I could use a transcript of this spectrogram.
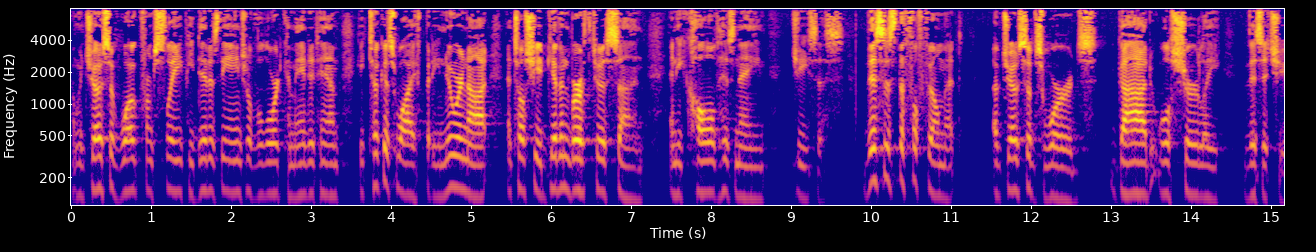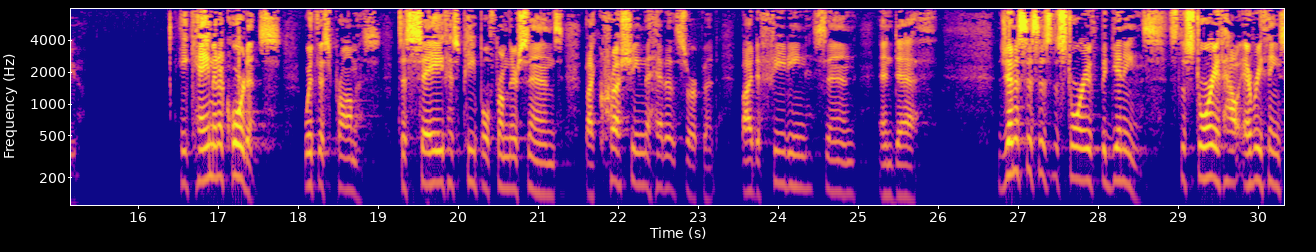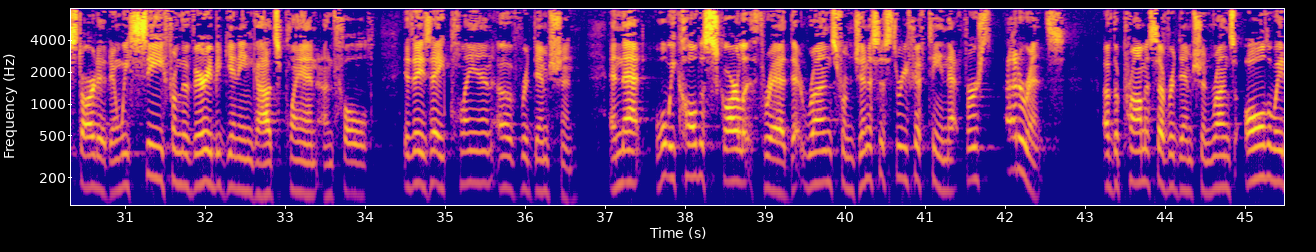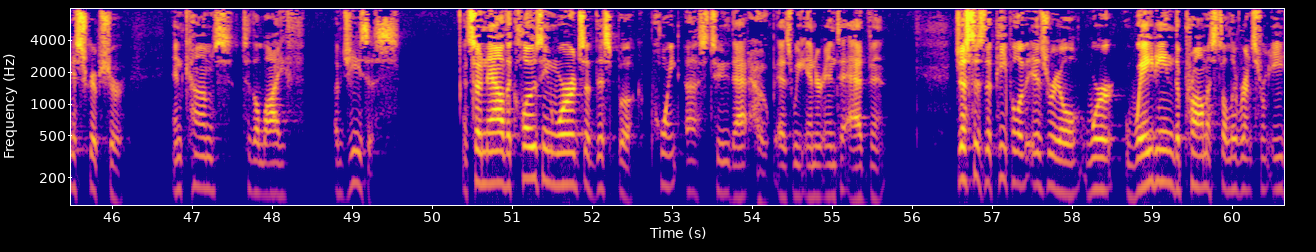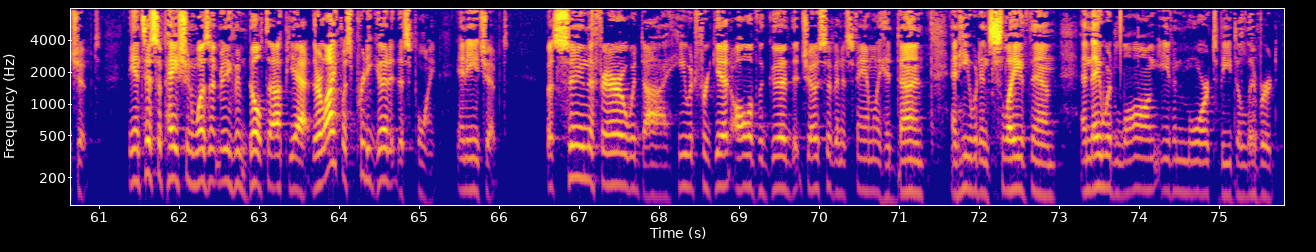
And when Joseph woke from sleep, he did as the angel of the Lord commanded him. He took his wife, but he knew her not until she had given birth to a son and he called his name Jesus. This is the fulfillment of Joseph's words God will surely visit you. He came in accordance with this promise to save his people from their sins by crushing the head of the serpent, by defeating sin and death. Genesis is the story of beginnings. It's the story of how everything started, and we see from the very beginning God's plan unfold. It is a plan of redemption and that what we call the scarlet thread that runs from Genesis 3:15 that first utterance of the promise of redemption runs all the way to scripture and comes to the life of Jesus. And so now the closing words of this book point us to that hope as we enter into Advent. Just as the people of Israel were waiting the promised deliverance from Egypt, the anticipation wasn't even built up yet. Their life was pretty good at this point in Egypt. But soon the Pharaoh would die. He would forget all of the good that Joseph and his family had done, and he would enslave them, and they would long even more to be delivered.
